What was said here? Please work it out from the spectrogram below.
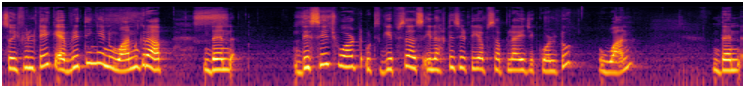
So, if you will take everything in one graph then this is what gives us elasticity of supply is equal to 1. Then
